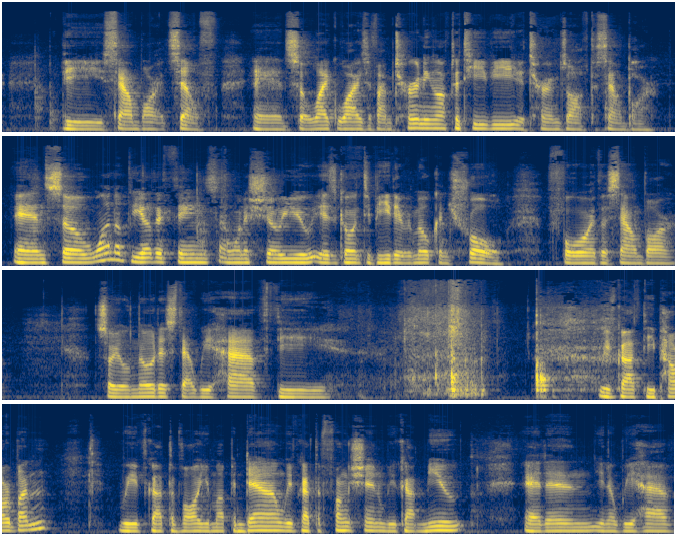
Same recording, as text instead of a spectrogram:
the soundbar itself. And so likewise, if I'm turning off the TV, it turns off the soundbar. And so one of the other things I want to show you is going to be the remote control for the soundbar. So you'll notice that we have the we've got the power button, we've got the volume up and down, we've got the function, we've got mute, and then you know we have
